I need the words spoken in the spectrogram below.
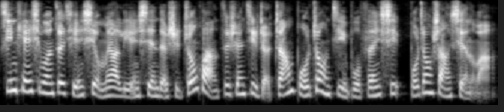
今天新闻最前线我们要连线的。”是中广资深记者张伯仲进一步分析，伯仲上线了吗？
